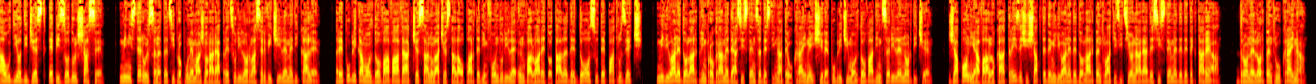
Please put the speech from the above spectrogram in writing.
Audio Digest, episodul 6. Ministerul Sănătății propune majorarea prețurilor la serviciile medicale. Republica Moldova va avea acces anul acesta la o parte din fondurile în valoare totală de 240 milioane dolari prin programe de asistență destinate Ucrainei și Republicii Moldova din țările nordice. Japonia va aloca 37 de milioane de dolari pentru achiziționarea de sisteme de detectare a dronelor pentru Ucraina.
